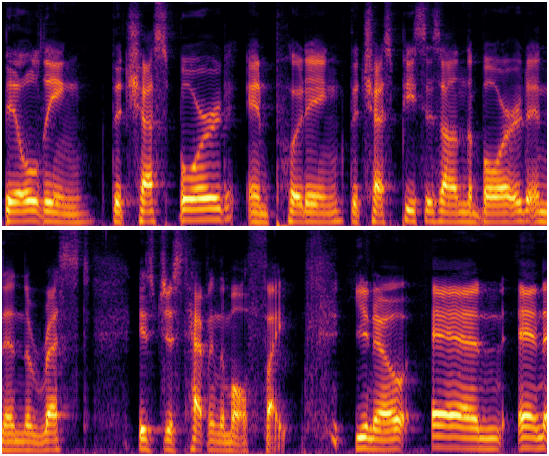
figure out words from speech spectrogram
building the chessboard and putting the chess pieces on the board and then the rest is just having them all fight you know and and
